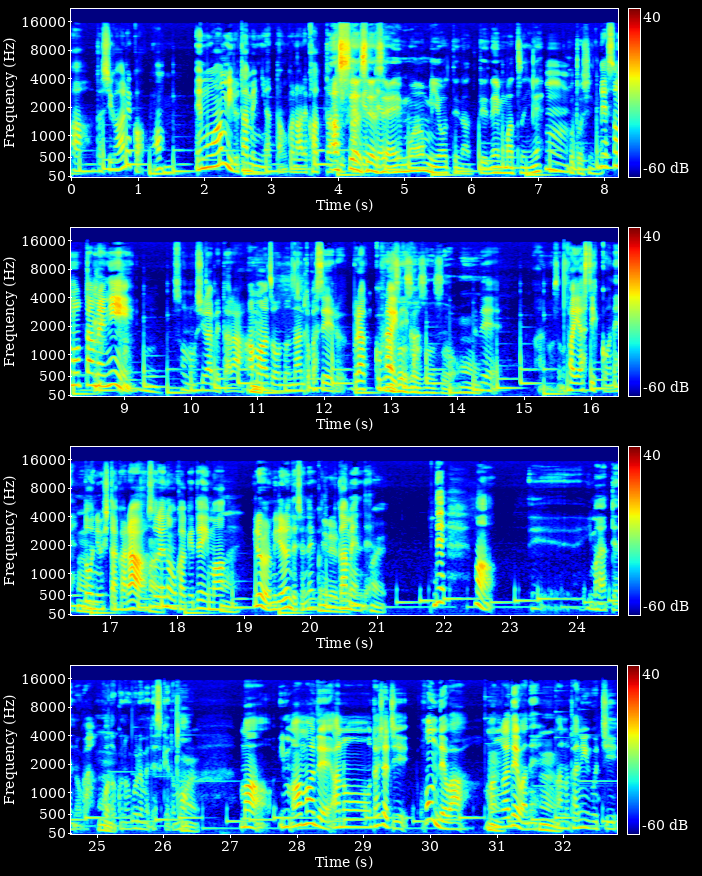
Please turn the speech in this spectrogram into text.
あ私があれか。あ M1 見るためにやったんかなあれ買ったきっかあ、けそうやそうやっそうや。て M1 見ようってなって年末にね。うん。今年の。でそのためにうん。その調べたら、ん。アマゾンのなんとかセールブラックフライデーか。あそうそうそうそう。うん。であのそのファイヤースティックをね、うん。導入したから、い。それのおかげで今、うんいろいろ見れるんですよね画面で、はい。まあ、えー今やってるのがうん孤独のグルメですけども、はい。まあ今まであの私たち本ではうん。漫画ではね、うん。あの谷口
